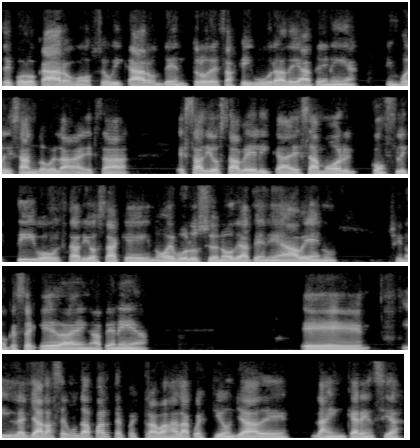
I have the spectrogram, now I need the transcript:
se colocaron o se ubicaron dentro de esa figura de Atenea, simbolizando, ¿verdad? Esa, esa diosa bélica, ese amor conflictivo, esa diosa que no evolucionó de Atenea a Venus, sino que se queda en Atenea. Eh, y ya la segunda parte, pues trabaja la cuestión ya de las inquerencias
